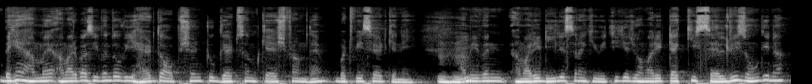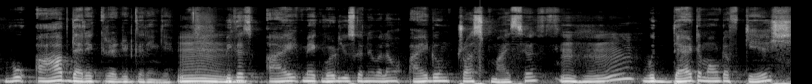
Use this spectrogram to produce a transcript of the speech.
دیکھیں ہمیں ہمارے پاس even though we had the option to get some cash from them but we set کہ نہیں۔ ہم ایون ہماری ڈیل اس طرح کی ہوئی تھی کہ جو ہماری ٹیک کی سیلریز ہوں گی نا وہ آپ ڈائریکٹ کریڈٹ کریں گے۔ بیکاز آئی میں ایک ورڈ یوز کرنے والا ہوں I don't trust myself with that amount of cash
